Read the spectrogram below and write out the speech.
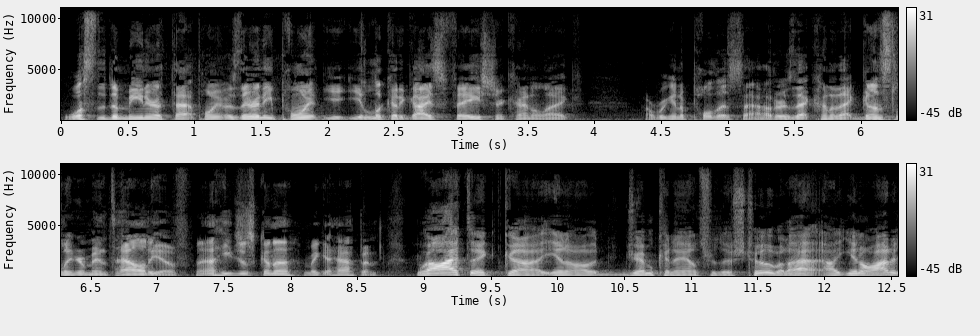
What's the demeanor at that point? Was there any point you, you look at a guy's face and you're kind of like, are we going to pull this out, or is that kind of that gunslinger mentality of eh, he's just going to make it happen? Well, I think uh, you know Jim can answer this too, but I, I you know I,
